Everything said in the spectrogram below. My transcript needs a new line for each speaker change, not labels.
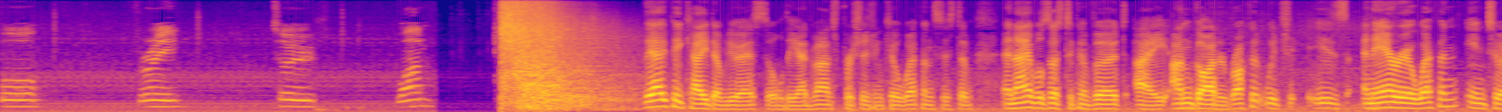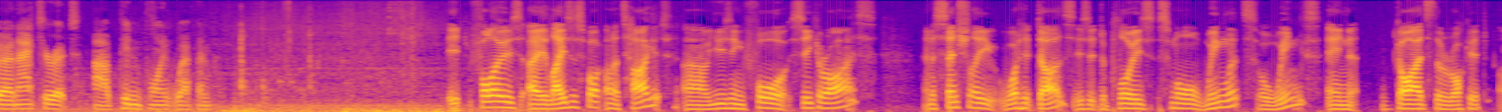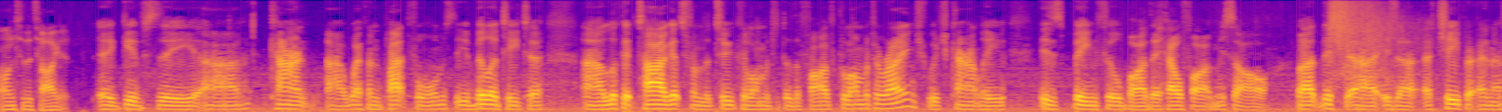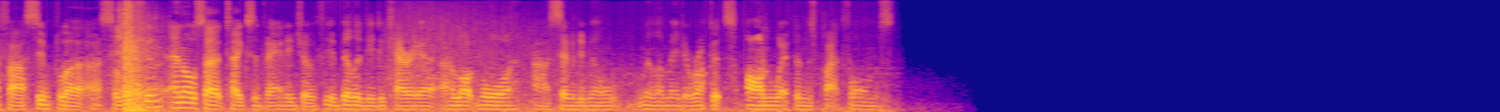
four, three, two, one.
The APKWS, or the Advanced Precision Kill Weapon System, enables us to convert a unguided rocket, which is an area weapon, into an accurate uh, pinpoint weapon.
It follows a laser spot on a target uh, using four seeker eyes. And essentially, what it does is it deploys small winglets or wings and guides the rocket onto the target.
It gives the uh, current uh, weapon platforms the ability to uh, look at targets from the 2 kilometre to the 5 kilometre range, which currently is being filled by the Hellfire missile. But this uh, is a, a, cheaper and a far simpler uh, solution, and also it takes advantage of the ability to carry a, a lot more uh, 70 millimetre rockets on weapons platforms.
